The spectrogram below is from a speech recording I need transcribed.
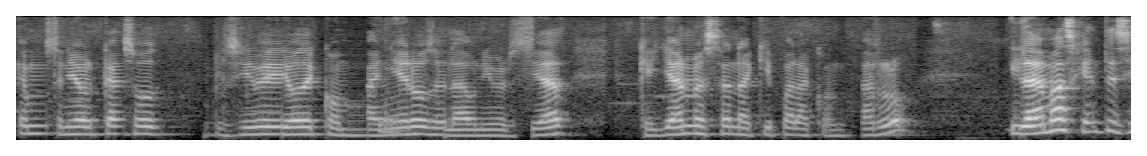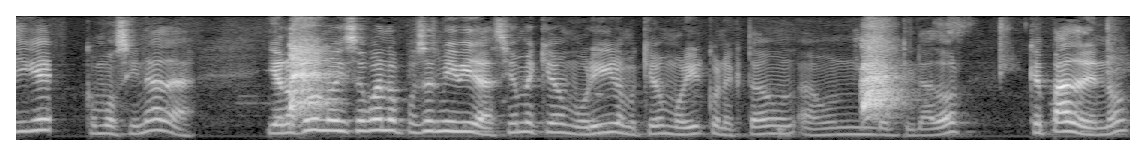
Hemos tenido el caso, inclusive yo, de compañeros de la universidad que ya no están aquí para contarlo. Y la demás gente sigue como si nada. Y a lo mejor uno dice, bueno, pues es mi vida. Si yo me quiero morir o me quiero morir conectado a un ventilador, qué padre, ¿no?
